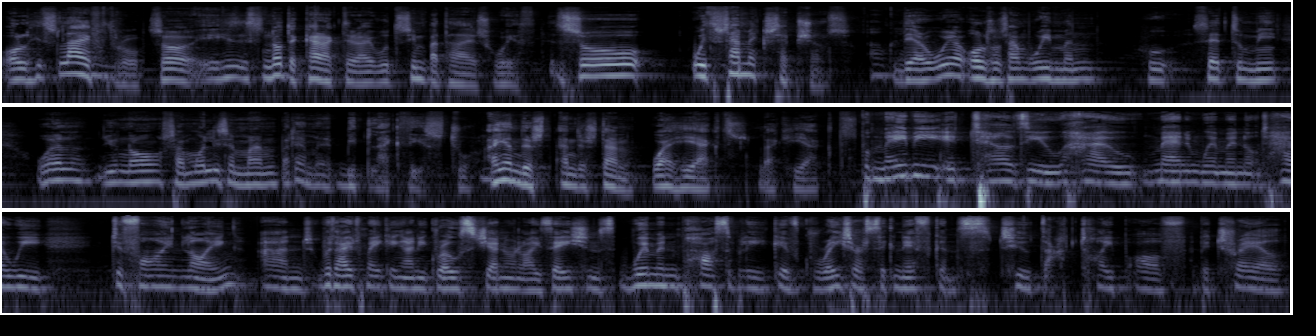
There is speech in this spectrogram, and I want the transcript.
all his life mm-hmm. through. So he's not a character I would sympathize with. So, with some exceptions, Okay. there were also some women who said to me, Well, you know, Samuel is a man, but I'm a bit like this too. Mm-hmm. I underst- understand why he acts like he acts. But maybe it tells you how men and women, how we define lying, and without making any gross generalizations, women possibly give greater significance to that type of betrayal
